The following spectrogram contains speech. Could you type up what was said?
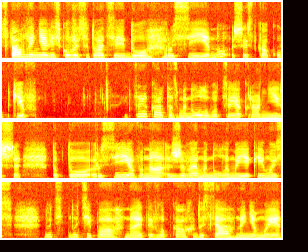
Ставлення військової ситуації до Росії. Ну, шістка кубків. І це карта з минулого, це як раніше. Тобто Росія вона живе минулими якимось, ну, ну типа, знаєте, в лапках досягненнями,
